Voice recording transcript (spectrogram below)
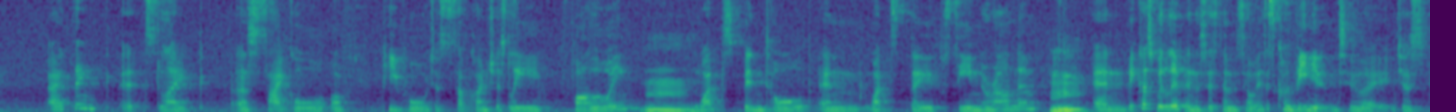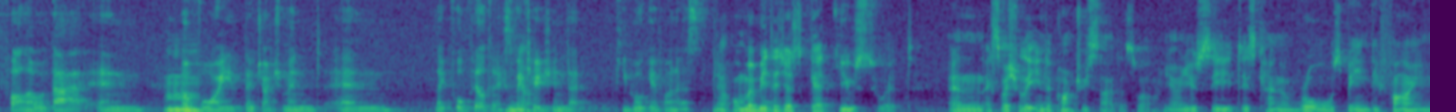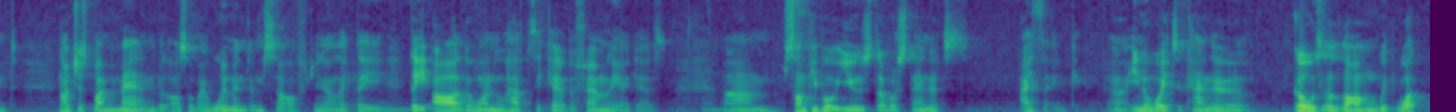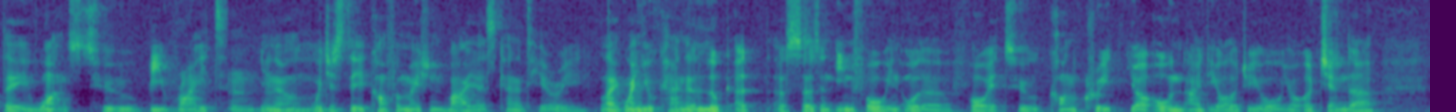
I think it's like a cycle of people just subconsciously following mm. what's been told and what they've seen around them. Mm. And because we live in the system, so it's convenient to like just follow that and Mm. avoid the judgment and like fulfill the expectation that people give on us. Yeah, or maybe Yeah. they just get used to it. And especially in the countryside as well. You know, you see these kind of roles being defined not just by men but also by women themselves. You know, like they they are the one who have to take care of the family, I guess. Um, some people use double standards, I think, uh, in a way to kind of goes along with what they want to be right, you know, which is the confirmation bias kind of theory. Like when you kind of look at a certain info in order for it to concrete your own ideology or your agenda.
